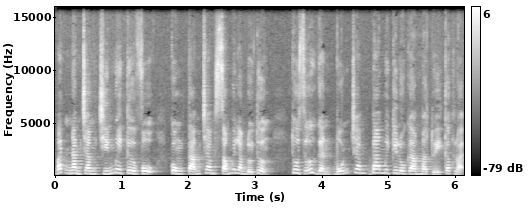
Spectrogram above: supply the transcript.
bắt 594 vụ cùng 865 đối tượng, thu giữ gần 430 kg ma túy các loại.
